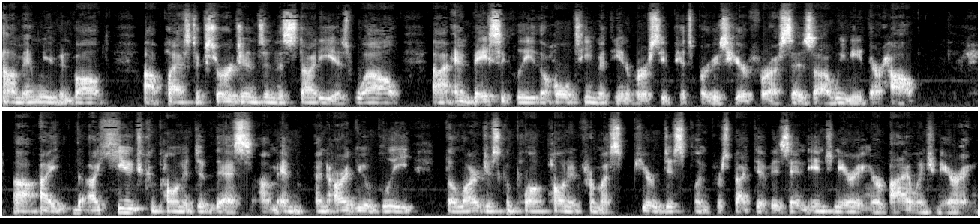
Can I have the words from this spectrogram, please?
um, and we've involved uh, plastic surgeons in the study as well. Uh, and basically, the whole team at the University of Pittsburgh is here for us as uh, we need their help. Uh, a huge component of this, um, and, arguably the largest component from a pure discipline perspective, is in engineering or bioengineering.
